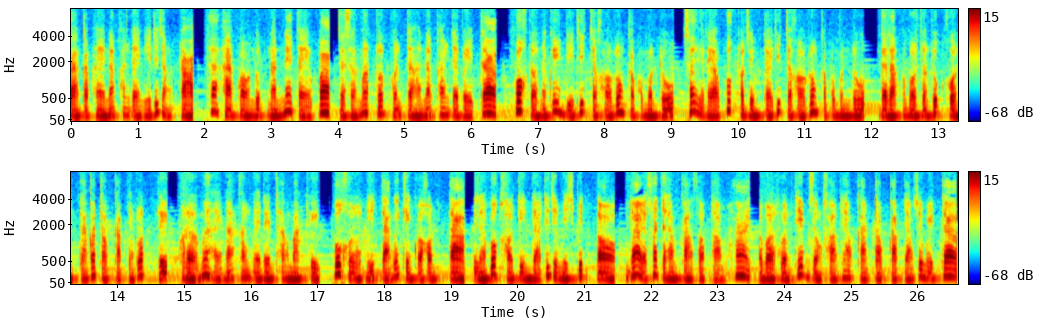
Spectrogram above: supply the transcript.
การกับไหนักครั้งใดนี้ได้อย่างไร ถ้าหากพมนุษย์นั้นแน่ใจว่าจะสามารถลดพ้นจากไหนักครั้งใดไปได้ พวกเรานั้นก็ยินดีที่จะเข้าร่วมกับพมนุษย์ใช่แล้วพวกเราเต็มใจที่จะเข้าร่วมกับพมนุษย์แต่หลักประชาชนทุกคนต่างก็ตอบกลับอย่างรวดเร็วเพราะเมื่อไหนะครั้งใดเดินทางมาถึงผู้คนเหล่านี้ต่างก็เก่งกว่าความตาดังนั้นพวกเขาจึงอยากที่จะมีชีวิตต่อ ได้ข้าจะทำการสอบถามให้ประชาชนเทพสงครามที่ทำการตอบกลับอย่างช่วยเมตาได้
